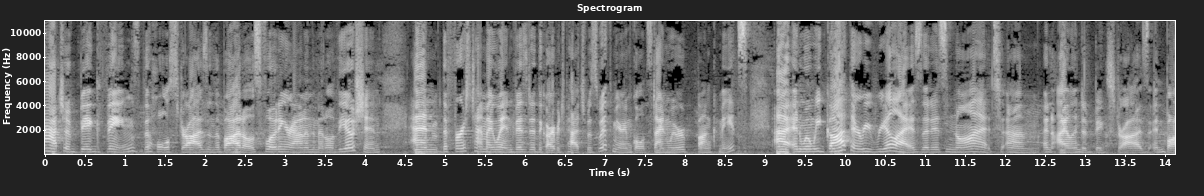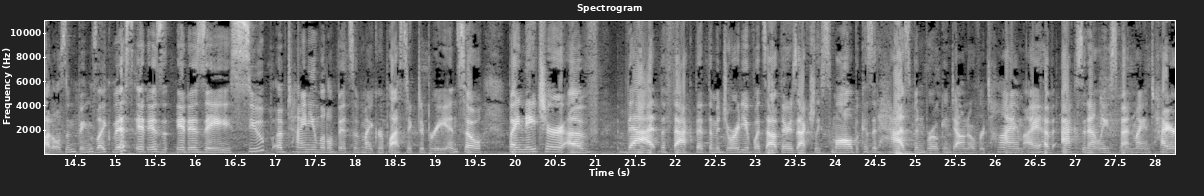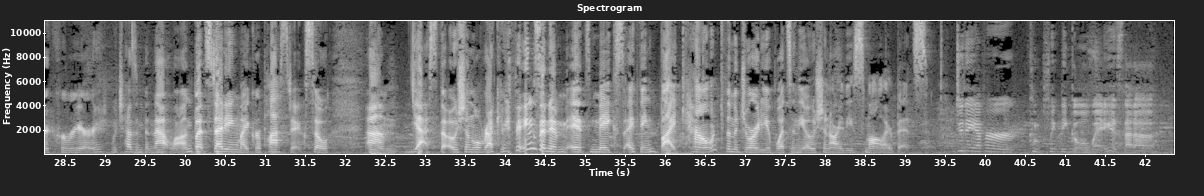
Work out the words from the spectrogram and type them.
patch of big things, the whole straws and the bottles floating around in the middle of the ocean. And the first time I went and visited the garbage patch was with Miriam Goldstein. We were bunk mates. Uh, and when we got there, we realized that it's not um, an island of big straws and bottles and things like this. It is, it is a soup of tiny little bits of microplastic debris. And so, by nature of that, the fact that the majority of what's out there is actually small because it has been broken down over time. I have accidentally spent my entire career, which hasn't been that long, but studying microplastics. So, um, yes, the ocean will wreck your things, and it, it makes, I think, by count, the majority of what's in the ocean are these smaller bits. Do they ever completely go away? Is that a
